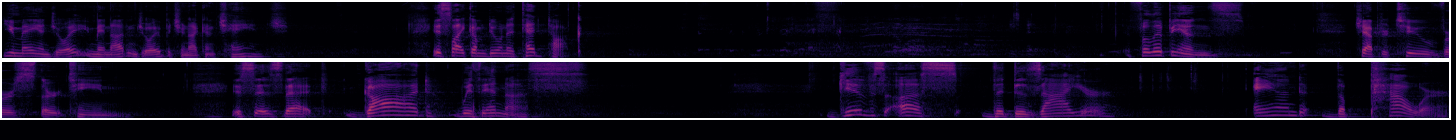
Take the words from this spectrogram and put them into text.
You may enjoy it, you may not enjoy it, but you're not going to change. It's like I'm doing a TED talk. Philippians chapter 2, verse 13. It says that God within us gives us the desire and the power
